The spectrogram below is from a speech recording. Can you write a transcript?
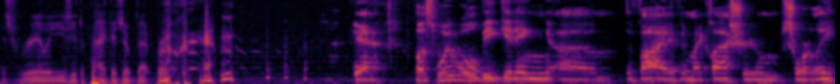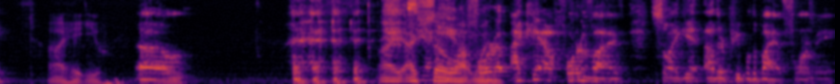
it's really easy to package up that program. Yeah. Plus, we will be getting um, the Vive in my classroom shortly. I hate you. Um, I, I see, so can't want afford one. a, I can't afford a Vive, so I get other people to buy it for me.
